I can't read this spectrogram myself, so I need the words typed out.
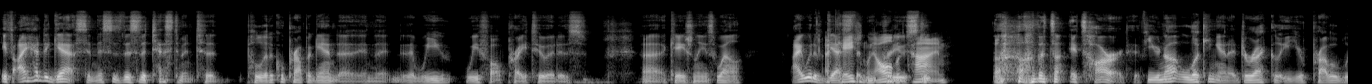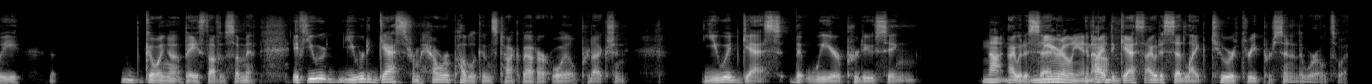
if I had to guess, and this is this is a testament to political propaganda, and that, we we fall prey to it as uh, occasionally as well. I would have guessed that Occasionally, we all the time. all the time. It's hard. If you're not looking at it directly, you're probably going up based off of some myth. If you were you were to guess from how Republicans talk about our oil production, you would guess that we are producing. Not I would have said nearly if enough. I had to guess, I would have said like two or three percent of the world's oil.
